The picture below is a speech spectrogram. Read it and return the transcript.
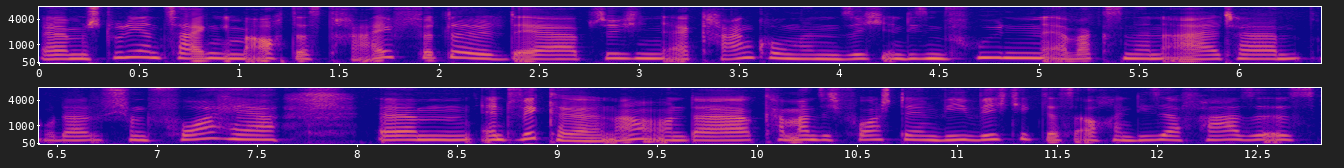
ähm, Studien zeigen eben auch, dass drei Viertel der psychischen Erkrankungen sich in diesem frühen Erwachsenenalter oder schon vorher ähm, entwickeln. Ne? Und da kann man sich vorstellen, wie wichtig das auch in dieser Phase ist,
